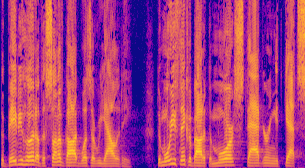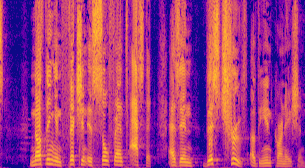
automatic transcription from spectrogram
The babyhood of the Son of God was a reality. The more you think about it, the more staggering it gets. Nothing in fiction is so fantastic as in this truth of the incarnation.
